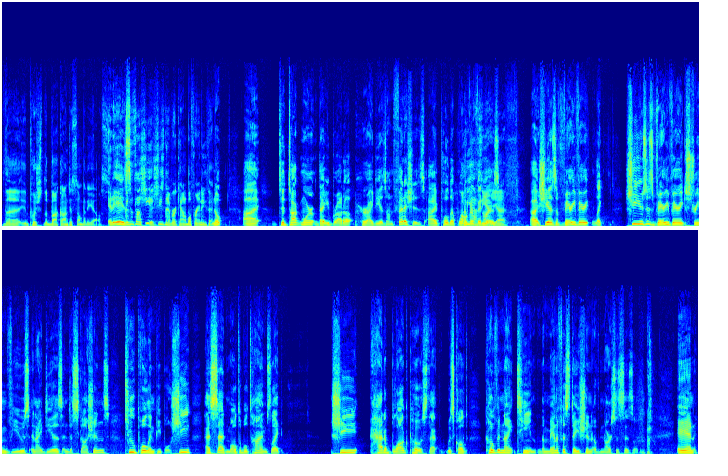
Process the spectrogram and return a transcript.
the push the buck onto somebody else. It is. because that's how she is. She's never accountable for anything. Nope. Uh, to talk more that you brought up her ideas on fetishes, I pulled up one Oh of her videos. sorry, yeah. Uh, she has a very, very like she uses very, very extreme views and ideas and discussions to pull in people. She has said multiple times, like she had a blog post that was called COVID nineteen: The Manifestation of Narcissism, and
